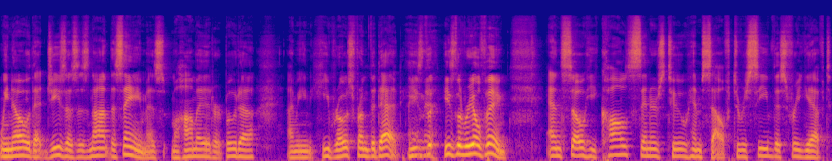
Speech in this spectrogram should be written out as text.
We know that Jesus is not the same as Muhammad or Buddha. I mean, he rose from the dead. He's the he's the real thing. And so he calls sinners to himself to receive this free gift.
